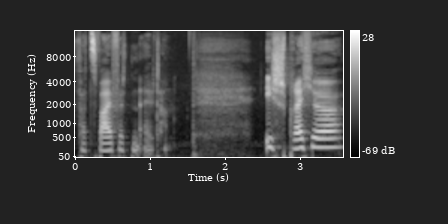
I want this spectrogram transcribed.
verzweifelten Eltern. Ich spreche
